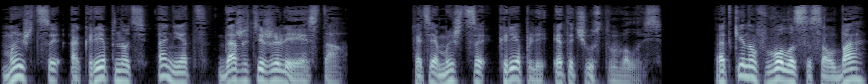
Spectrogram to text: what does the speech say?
мышцы окрепнуть, а нет, даже тяжелее стал. Хотя мышцы крепли, это чувствовалось. Откинув волосы со лба,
